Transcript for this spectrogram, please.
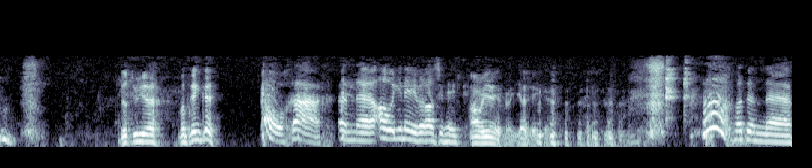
Wilt u eh, wat drinken? Oh, graag. Een eh oude jenever als u heeft. Oh, jever, jazeker. Ah, wat een eh,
